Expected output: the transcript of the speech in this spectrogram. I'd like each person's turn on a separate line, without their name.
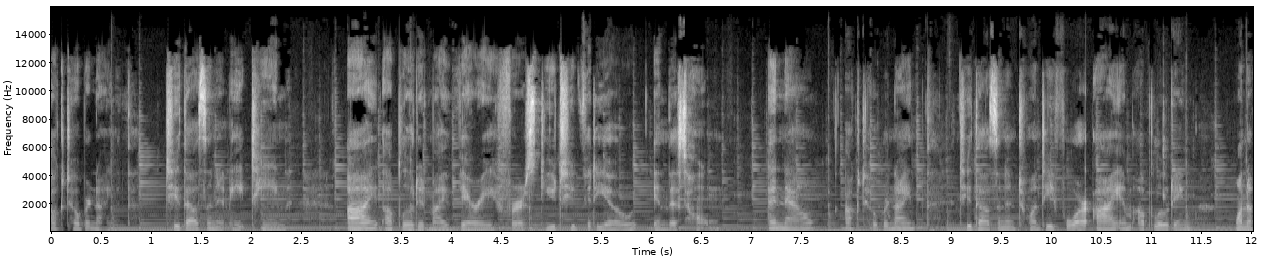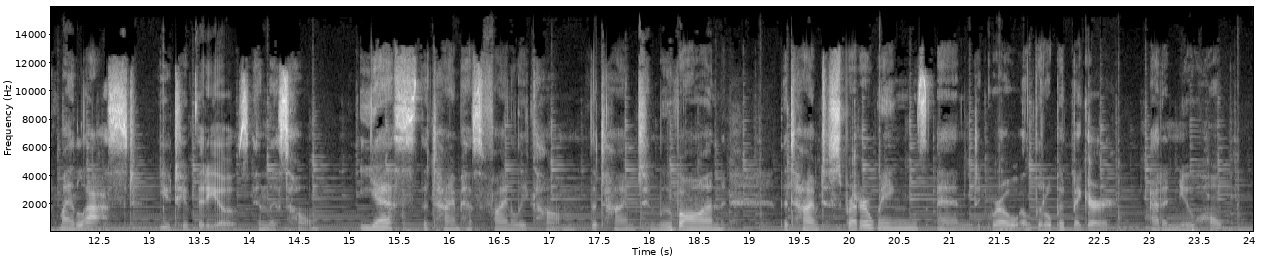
October 9th, 2018, I uploaded my very first YouTube video in this home. And now, October 9th, 2024, I am uploading one of my last YouTube videos in this home. Yes, the time has finally come. The time to move on, the time to spread our wings and grow a little bit bigger at a new home.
